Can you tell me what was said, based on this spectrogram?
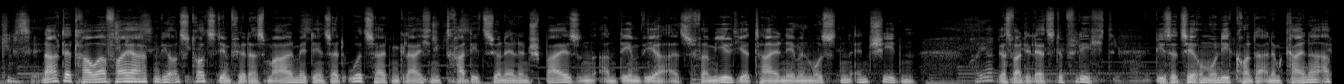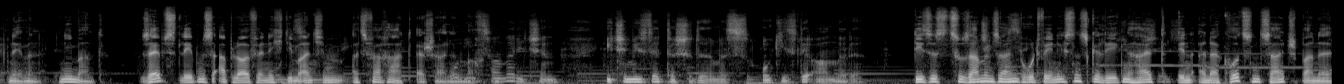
kimse Nach der Trauerfeier hatten wir uns trotzdem für das Mahl mit den seit Urzeiten gleichen traditionellen Speisen, an dem wir als Familie teilnehmen mussten, entschieden. Das war die letzte Pflicht. Diese Zeremonie konnte einem keiner abnehmen. Niemand. Selbst Lebensabläufe nicht, die manchem als Verrat erscheinen mochten. Dieses Zusammensein bot wenigstens Gelegenheit, in einer kurzen Zeitspanne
